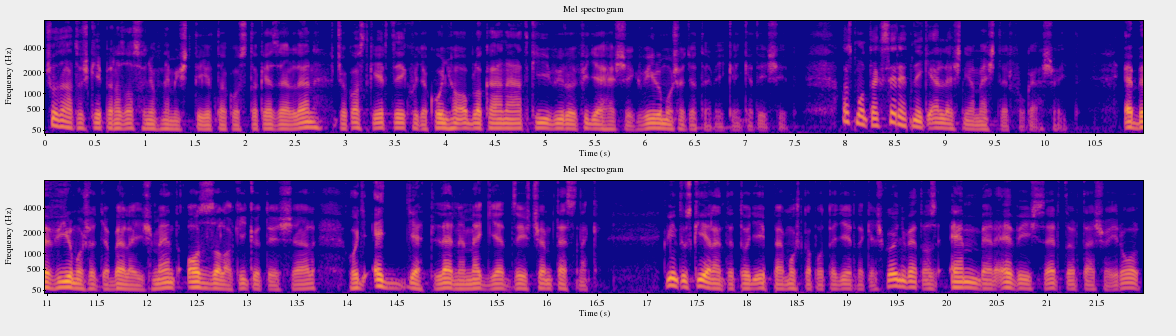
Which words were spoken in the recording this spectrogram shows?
Csodálatosképpen az asszonyok nem is tiltakoztak ez ellen, csak azt kérték, hogy a konyha ablakán át kívülről figyelhessék Vilmos atya tevékenykedését. Azt mondták, szeretnék ellesni a mester fogásait. Ebbe Vilmos atya bele is ment, azzal a kikötéssel, hogy egyetlen megjegyzést sem tesznek. Quintus kijelentette, hogy éppen most kapott egy érdekes könyvet az ember evés szertartásairól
